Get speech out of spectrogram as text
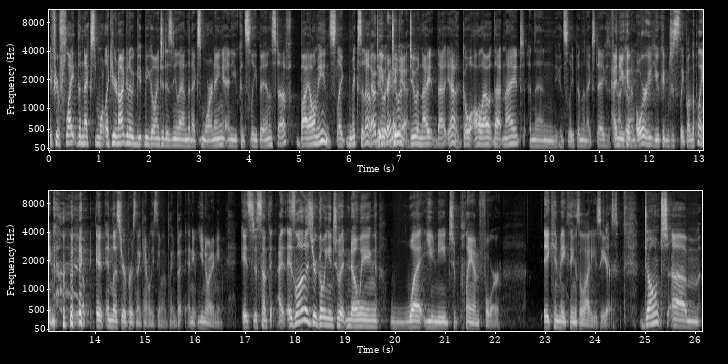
if your flight the next morning, like you're not going to be going to Disneyland the next morning, and you can sleep in and stuff. By all means, like mix it up. That would do be a great do idea. A, do a night that yeah, go all out that night, and then you can sleep in the next day. and you can, going- or you can just sleep on the plane, I- unless you're a person that can't really sleep on the plane. But any, you know what I mean. It's just something. I- As long as you're going into it knowing what you need to plan for, it can make things a lot easier. don't um,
